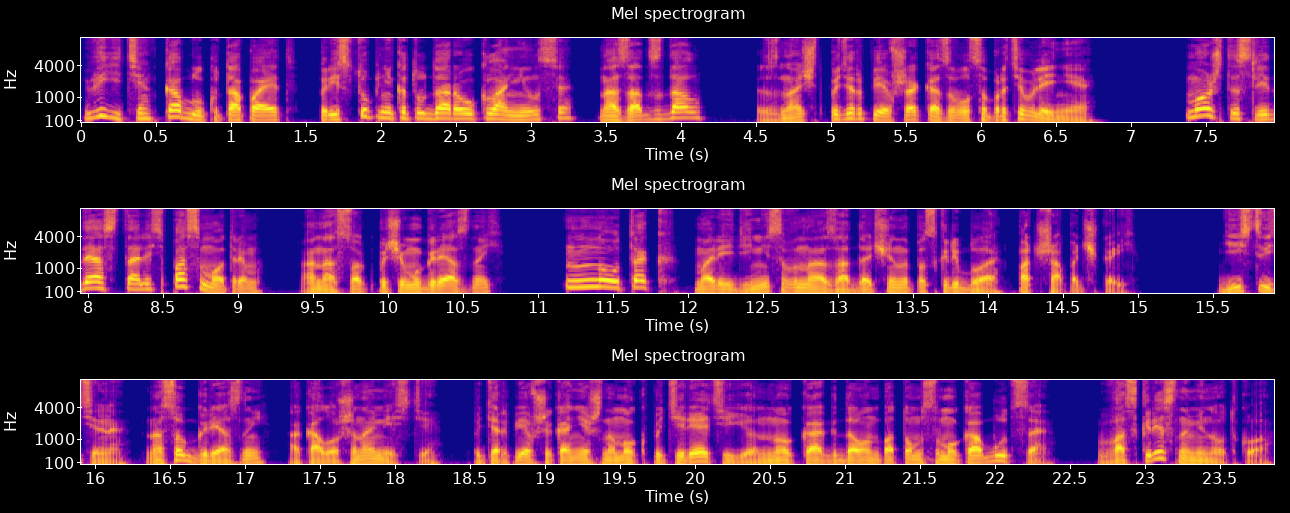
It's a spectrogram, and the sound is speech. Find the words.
«Видите, каблук утопает. Преступник от удара уклонился, назад сдал». Значит, потерпевший оказывал сопротивление. «Может, и следы остались, посмотрим». «А носок почему грязный?» «Ну так...» — Мария Денисовна озадаченно поскребла под шапочкой. Действительно, носок грязный, а калоша на месте. Потерпевший, конечно, мог потерять ее, но когда он потом смог обуться? Воскрес на минутку.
